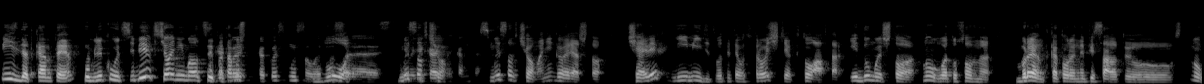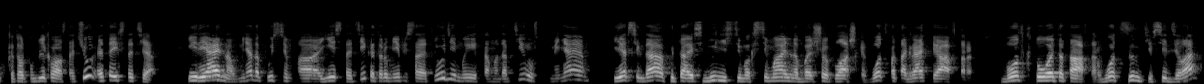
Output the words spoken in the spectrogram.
пиздят контент, публикуют себе, все, они молодцы. Какой, потому что... какой смысл? Вот. Это смысл в чем? Контент. Смысл в чем? Они говорят, что человек не видит вот этой вот строчки, кто автор, и думает, что, ну, вот условно, бренд, который написал эту, ну, который публиковал статью, это их статья. И реально, у меня, допустим, а, есть статьи, которые мне присылают люди, мы их там адаптируем, меняем, и я всегда пытаюсь вынести максимально большой плашкой. Вот фотография автора, вот кто этот автор, вот ссылки, все дела.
